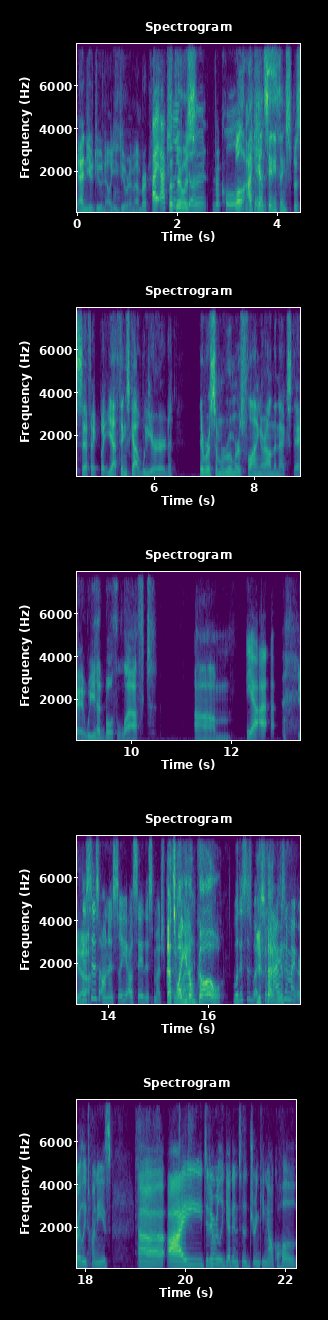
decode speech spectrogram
And you do know, you do remember. I actually there was- don't recall. Well, I can't say anything specific, but yeah, things got weird. There were some rumors flying around the next day. We had both left. Um, Yeah, I, yeah. this is honestly, I'll say this much. That's why you I- don't go. Well, this is what. You so when I I was in my early twenties, uh, I didn't really get into drinking alcohol.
